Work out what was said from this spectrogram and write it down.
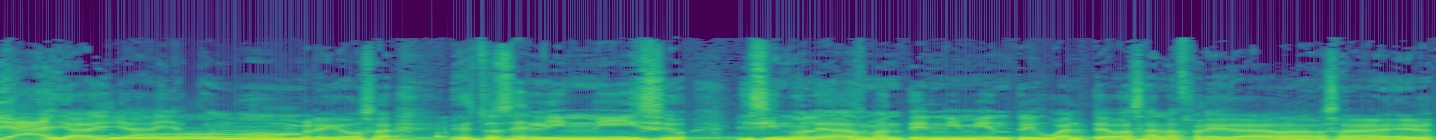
ya, ya, ya, ya con nombre. O sea, esto es el inicio. Y si no le das mantenimiento, igual te vas a la fregada. O sea, eh,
